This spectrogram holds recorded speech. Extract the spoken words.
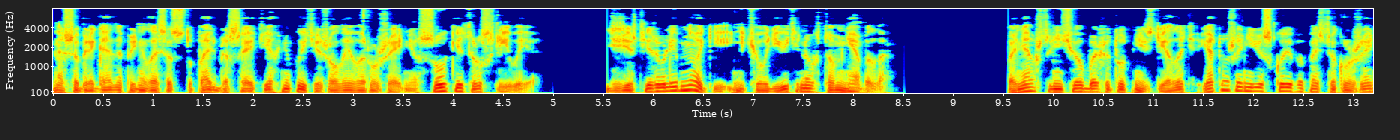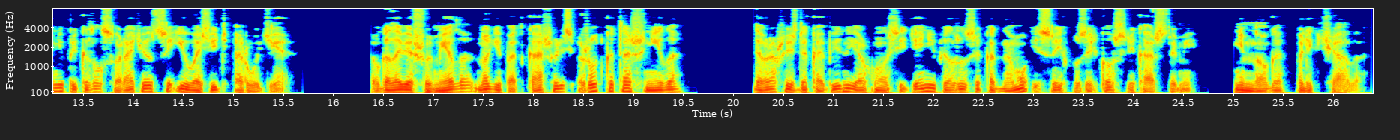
Наша бригада принялась отступать, бросая технику и тяжелое вооружение. Суки трусливые. Дезертировали многие, и ничего удивительного в том не было. Поняв, что ничего больше тут не сделать, я тоже, не рискуя попасть в окружение, приказал сворачиваться и увозить орудие. В голове шумело, ноги подкашивались, жутко тошнило, Добравшись до кабины, я рухнул сиденье и приложился к одному из своих пузырьков с лекарствами. Немного полегчало.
